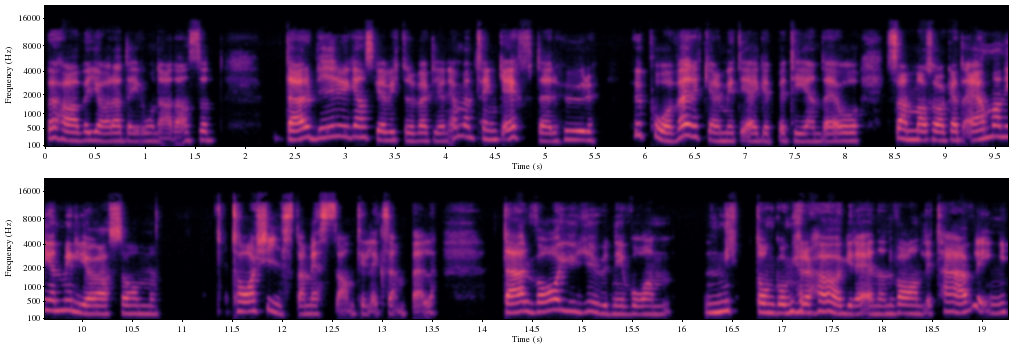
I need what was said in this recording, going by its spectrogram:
behöver göra det i onödan. Så där blir det ganska viktigt att verkligen ja, men tänka efter. Hur, hur påverkar mitt eget beteende? Och samma sak att är man i en miljö som tar Kistamässan till exempel. Där var ju ljudnivån 19 gånger högre än en vanlig tävling.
